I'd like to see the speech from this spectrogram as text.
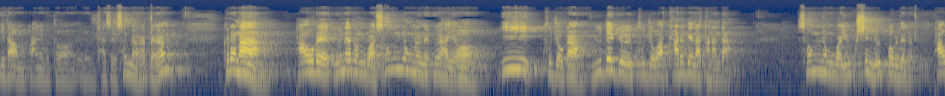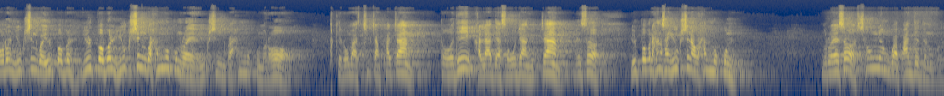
이 다음 강의부터 자세히 설명을 할 거예요. 그러나 바울의 은혜론과 성령론에 의하여 이 구조가 유대교의 구조와 다르게 나타난다. 성령과 육신, 율법을 대죠. 바울은 육신과 율법을, 율법을 육신과 한 묶음으로 해요. 육신과 한 묶음으로. 특히 로마 7장, 8장, 또 어디? 갈라디아서 5장, 6장. 그래서 율법은 항상 육신하고 한 묶음으로 해서 성령과 반대되는 걸로.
